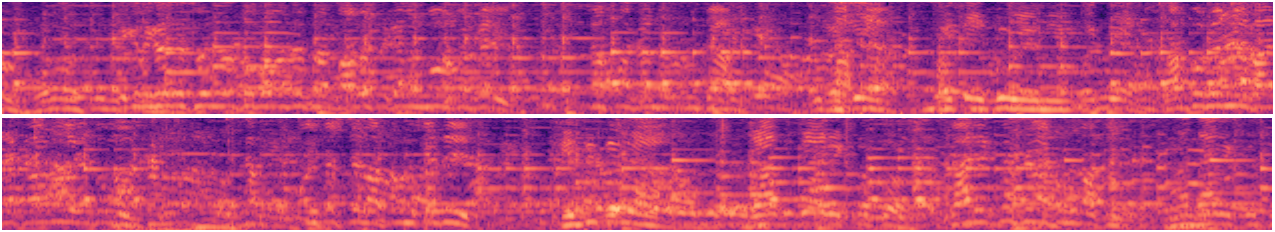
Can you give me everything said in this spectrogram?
এখানে খেলে শরীর তো পার বারো থেকে মোর বিকারি। কাপা কান্ড রুটা চাষে ওইটাই দুই নিয়ে ওইটা লাভ করবেন না বাইরে খাওয়ানো লাগে তো। পঞ্চাশটা লাভ কেজি। কেজিতে না রাতে ডাইরেক্ট কত? ডাইরেক্ট মাসে লাভ করুন মাসে না ডাইরেক্ট কত?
